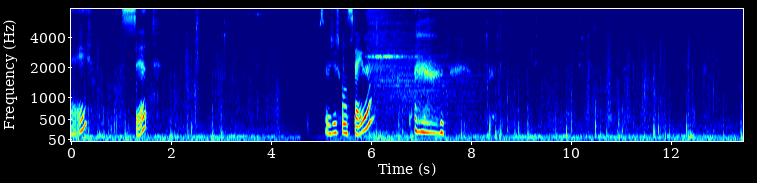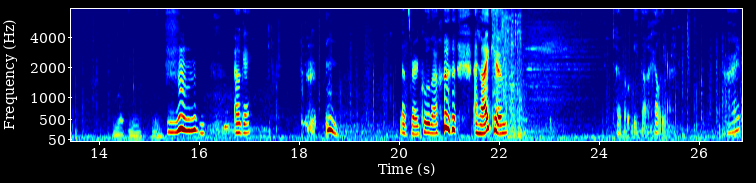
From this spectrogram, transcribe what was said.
Okay. Sit. So we're just gonna stay there? Let me okay. That's very cool though. I like him. Turbo ether, hell yeah. Alright,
